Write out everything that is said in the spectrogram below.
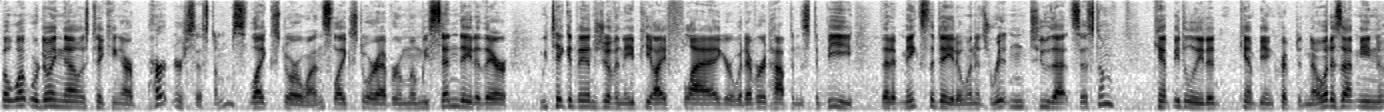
But what we're doing now is taking our partner systems, like StoreOnce, like StoreEver, and when we send data there, we take advantage of an API flag or whatever it happens to be, that it makes the data, when it's written to that system, can't be deleted, can't be encrypted. Now what does that mean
